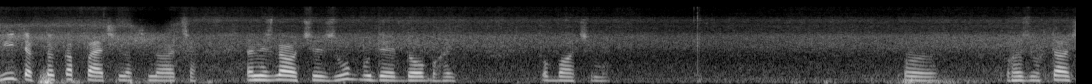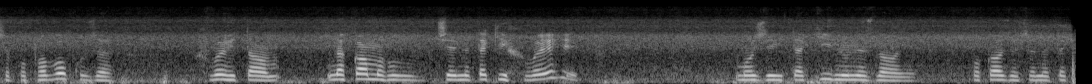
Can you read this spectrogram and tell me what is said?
Вітер то капець починається. Я не знаю, чи звук буде добрий. Побачимо. О, розвертається поплавок уже. Хвиги там на камеру чи не такі хвиги. Може і такі, ну не знаю. Показується не такі.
